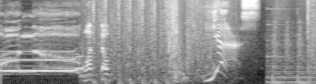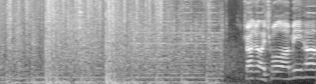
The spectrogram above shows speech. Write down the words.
Oh no! What the? Yes! Trying to like troll on me, huh?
